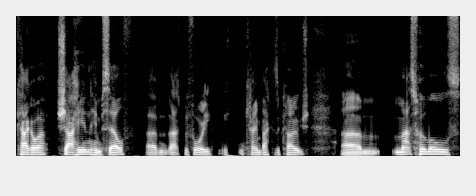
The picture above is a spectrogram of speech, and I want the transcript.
Kagawa, Sahin himself. Um, that's before he, he came back as a coach. Um, Mats Hummels.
